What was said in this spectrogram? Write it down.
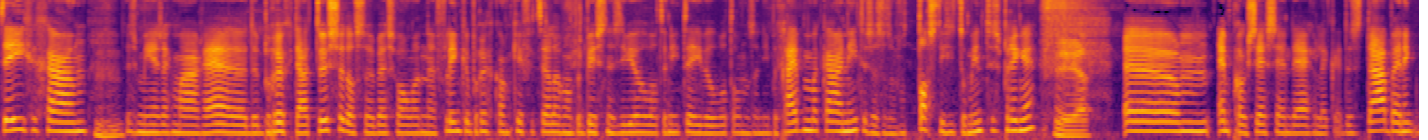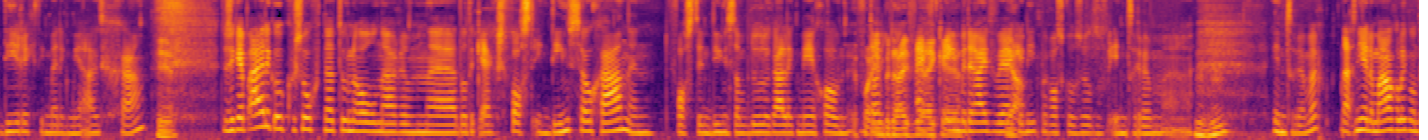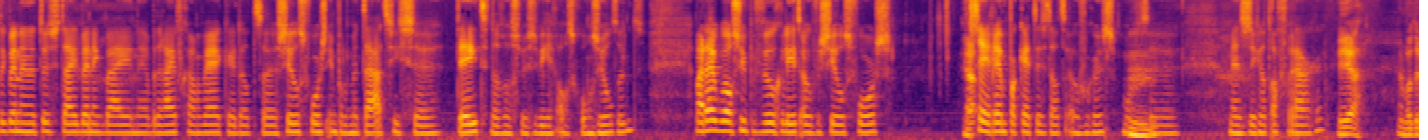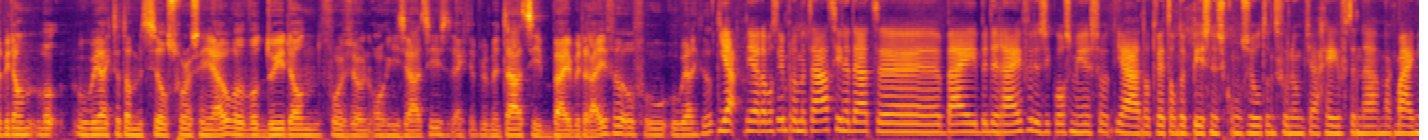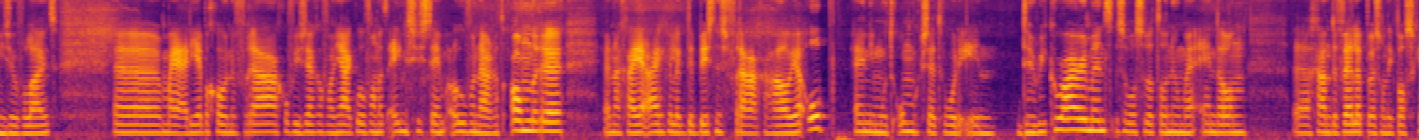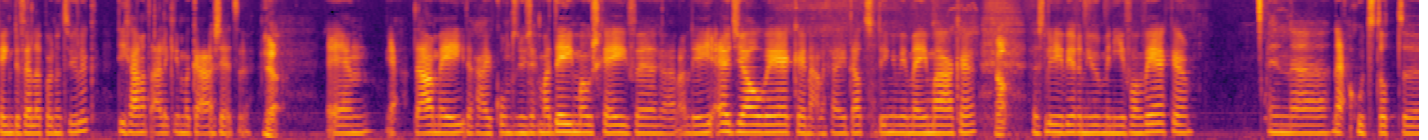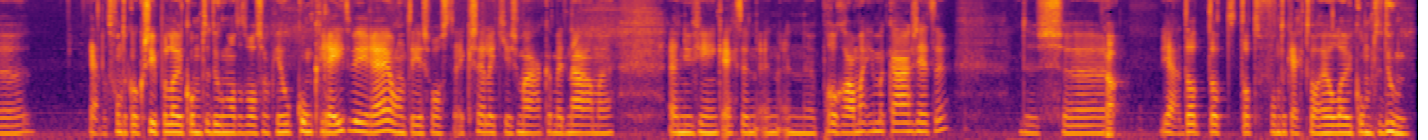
IT gegaan. Mhm. Dus meer zeg maar hè, de brug daartussen. Dat is eh, best wel een eh, flinke brug, kan ik je vertellen. Want de business die wil wat en IT wil wat anders. En die begrijpen elkaar niet. Dus dat is een fantastisch iets om in te springen. Ja. Ehm, en processen en dergelijke. Dus daar ben ik, die richting ben ik meer uitgegaan. Ja. Dus ik heb eigenlijk ook gezocht naar toen al naar een, eh, dat ik ergens vast in dienst zou gaan. En vast in dienst, dan bedoel ik eigenlijk meer gewoon... Voor één bedrijf echt werken. één bedrijf werken, Ja. niet meer als consultant of interim, Mhm. Interimmer. Nou, dat is niet helemaal gelukt, want ik ben in de tussentijd ben ik bij een eh, bedrijf gaan werken dat eh, Salesforce implementaties eh, deed. Dat was dus weer als consultant. Maar daar heb ik wel superveel geleerd over Salesforce. Ja. CRM-pakket is dat overigens, mocht Mhm. mensen zich dat afvragen. Ja. En wat heb je dan, hoe werkt dat dan met Salesforce en jou? Wat, doe je dan voor zo'n organisatie? Is het echt implementatie bij bedrijven of hoe, hoe werkt dat? Ja, ja, dat was implementatie inderdaad eh, bij bedrijven. Dus ik was meer zo, ja, dat werd dan de business consultant genoemd. Ja, geef het een naam, maakt mij niet zoveel uit. Eh, maar ja, die hebben gewoon een vraag of die zeggen van ja, ik wil van het ene systeem over naar het andere. En dan ga je eigenlijk de businessvragen haal je op en die moeten omgezet worden in de requirement, zoals ze dat dan noemen. En dan eh, gaan developers, want ik was geen developer natuurlijk, die gaan het eigenlijk in elkaar zetten. Ja. En ja, daarmee dan ga je continu zeg maar demo's geven. Dan leer je agile werken. Nou, dan ga je dat soort dingen weer meemaken. Ja. Dus leer je weer een nieuwe manier van werken. En eh, nou ja, goed, dat, eh, ja, dat vond ik ook super leuk om te doen. Want het was ook heel concreet weer. Hè? Want eerst was het Excelletjes maken met name. En nu ging ik echt een, een, een programma in elkaar zetten. Dus Ja. ja, dat, dat, dat vond ik echt wel heel leuk om te doen.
